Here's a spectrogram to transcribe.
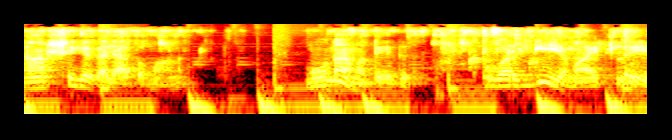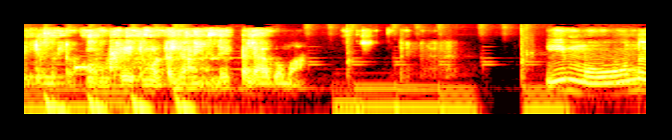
കാർഷിക കലാപമാണ്. മൂന്നാമത്തേത് വർഗീയമായിട്ടുള്ള ഏറ്റുമുട്ടൽ ഏറ്റുമുട്ടലാണ് അല്ലെ കലാപമാണ്. ഈ മൂന്ന്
